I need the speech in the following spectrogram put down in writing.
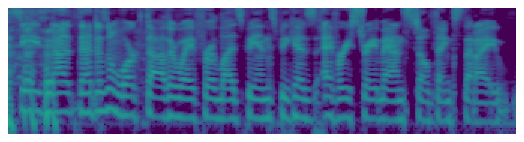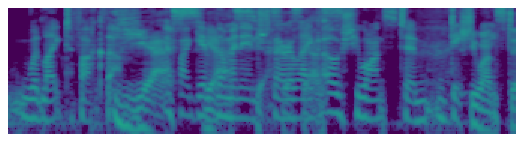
See, that, that doesn't work the other way for lesbians because every straight man still thinks that I would like to fuck them. Yes, If I give them an inch, yes, they're yes, like, yes. oh, she wants to date. She me." wants to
